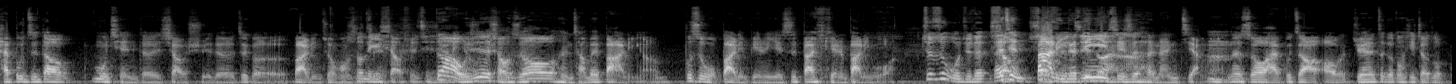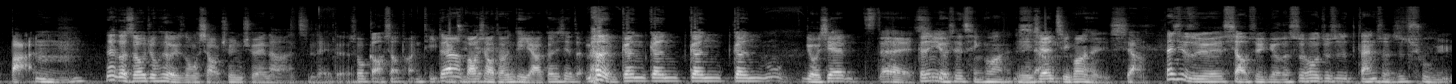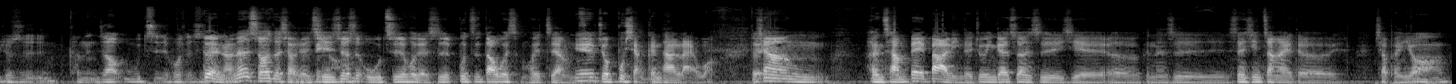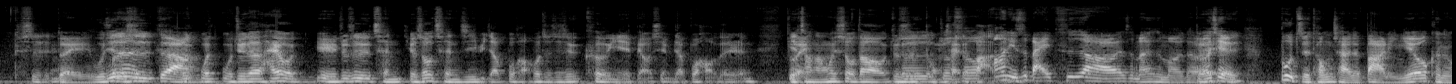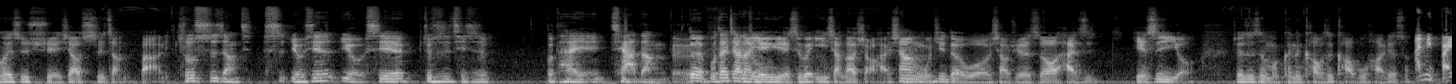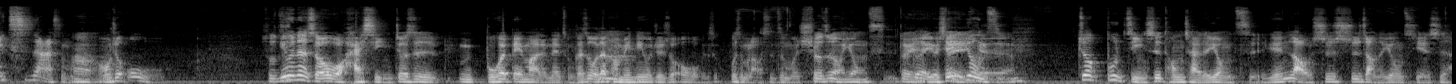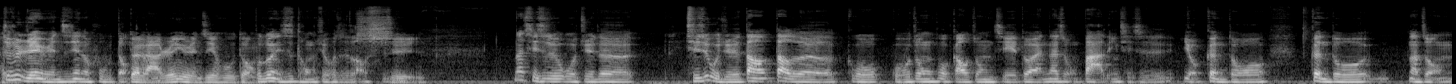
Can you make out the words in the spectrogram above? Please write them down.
还不知道目前的小学的这个霸凌状况。说你小学其实对啊，我记得小时候很常被霸凌啊，不是我霸凌别人，也是霸 别人霸凌我。就是我觉得，而且霸凌的定义其实很难讲。嗯，那时候还不知道哦，原来这个东西叫做霸凌。嗯，那个时候就会有一种小圈圈啊之类的，说搞小团体，对啊，搞小团体啊，跟现在 跟跟跟跟有些哎，跟有些情况很像，有些情况很像。但其实我觉得小学有的时候就是单纯是出于就是可能你知道无知或者是对啦，那时候的小学其实就是无知或者是不知道为什么会这样子，就不想跟他来往。对，像。很常被霸凌的，就应该算是一些呃，可能是身心障碍的小朋友啊。是，对，我觉得是，对啊。我我觉得还有，也就是成有时候成绩比较不好，或者是课业表现比较不好的人，也常常会受到就是同才的霸凌。啊，你是白痴啊，什么什么的。而且不止同才的霸凌，也有可能会是学校师长的霸凌。说师长是有些有些就是其实。不太恰当的，对，不太恰当的言语也是会影响到小孩。像我记得我小学的时候，还是也是有，就是什么可能考试考不好，就说啊你白痴啊什么的。嗯、我就哦，说因为那时候我还行，就是嗯不会被骂的那种。可是我在旁边听，我就说、嗯、哦，为什么老师这么说？就这种用词，对对，有些用词就不仅是同才的用词，连老师师长的用词也是很，就是人与人之间的互动。对啦，人与人之间互动，不论你是同学或者是老师。是。那其实我觉得，其实我觉得到到了国国中或高中阶段，那种霸凌其实有更多更多那种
